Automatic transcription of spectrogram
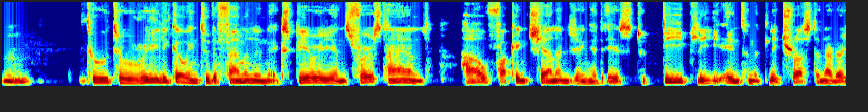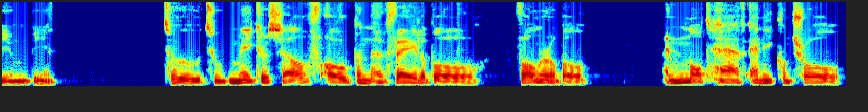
mm -hmm. to to really go into the feminine experience firsthand how fucking challenging it is to deeply intimately trust another human being. To to make yourself open available vulnerable and not have any control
